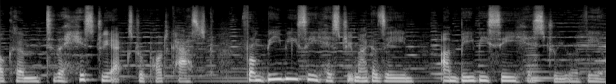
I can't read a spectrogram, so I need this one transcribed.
Welcome to the History Extra podcast from BBC History Magazine and BBC History Revealed.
